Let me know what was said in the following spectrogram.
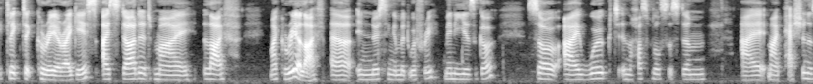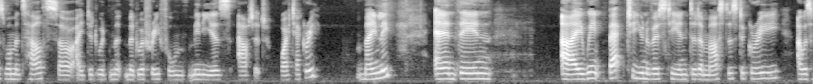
eclectic career, I guess. I started my life, my career life, uh, in nursing and midwifery many years ago. So I worked in the hospital system. I my passion is women's health, so I did with midwifery for many years out at Waitakere, mainly, and then I went back to university and did a master's degree. I was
